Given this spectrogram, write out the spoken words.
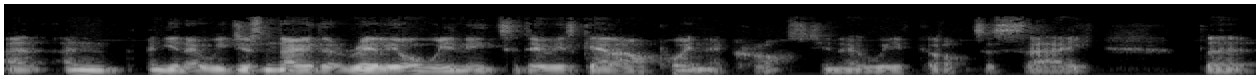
And, and and you know we just know that really all we need to do is get our point across. You know we've got to say that,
